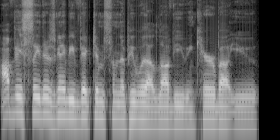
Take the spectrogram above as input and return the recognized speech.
Obviously, there's gonna be victims from the people that love you and care about you,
